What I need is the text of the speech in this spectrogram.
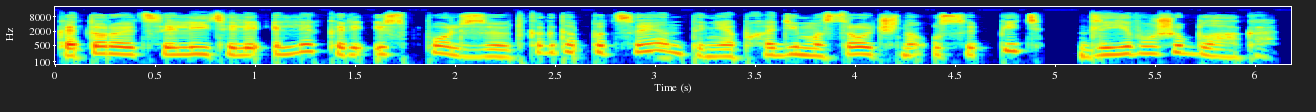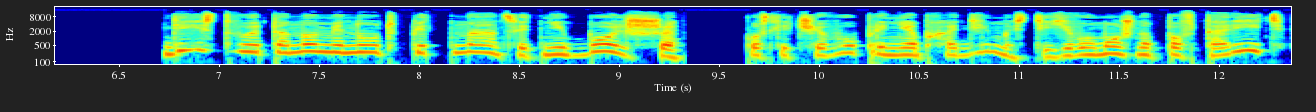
которое целители и лекари используют, когда пациента необходимо срочно усыпить для его же блага. Действует оно минут пятнадцать, не больше, после чего при необходимости его можно повторить,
